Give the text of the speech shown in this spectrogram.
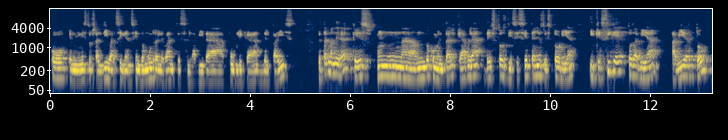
o el ministro Saldívar siguen siendo muy relevantes en la vida pública del país. De tal manera que es un documental que habla de estos 17 años de historia y que sigue todavía abierto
